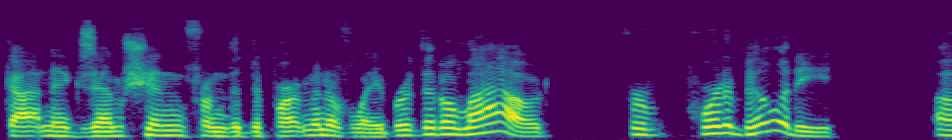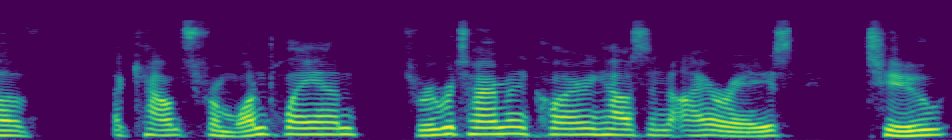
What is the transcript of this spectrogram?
got an exemption from the Department of Labor that allowed for portability of accounts from one plan through retirement clearinghouse and IRAs to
